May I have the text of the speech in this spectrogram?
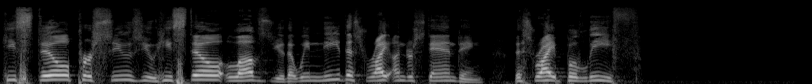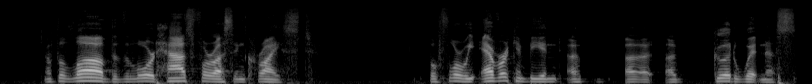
He still pursues you. He still loves you. That we need this right understanding, this right belief of the love that the Lord has for us in Christ before we ever can be a, a, a good witness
